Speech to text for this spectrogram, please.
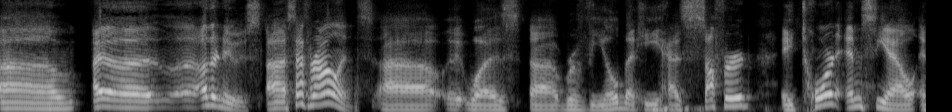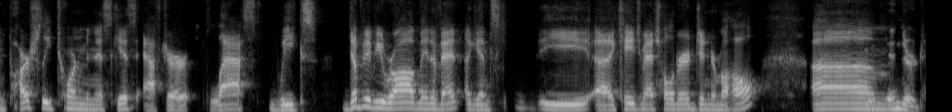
Um, I, uh, other news: uh, Seth Rollins. Uh, it was uh, revealed that he has suffered a torn MCL and partially torn meniscus after last week's WWE Raw main event against the uh, cage match holder Jinder Mahal. Um, hindered.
